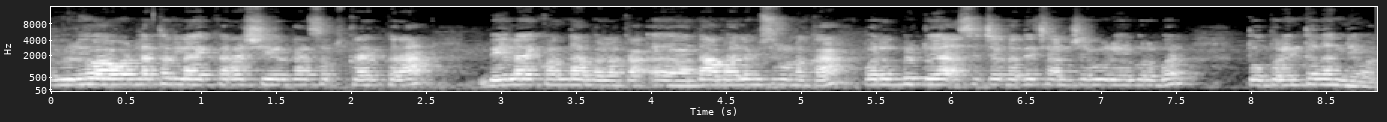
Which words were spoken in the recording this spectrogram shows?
व्हिडिओ आवडला तर लाईक करा शेअर करा सबस्क्राईब करा. बेल आयकॉन दाबायला का दाबायला विसरू नका. परत भेटूया असेच एखाद्या छानशा व्हिडिओ बरोबर तोपर्यंत धन्यवाद.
